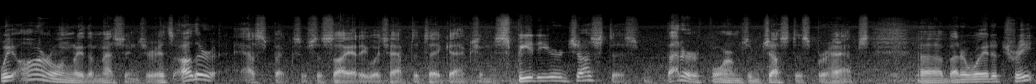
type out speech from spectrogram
We are only the messenger. It's other aspects of society which have to take action. Speedier justice, better forms of justice perhaps, a uh, better way to treat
